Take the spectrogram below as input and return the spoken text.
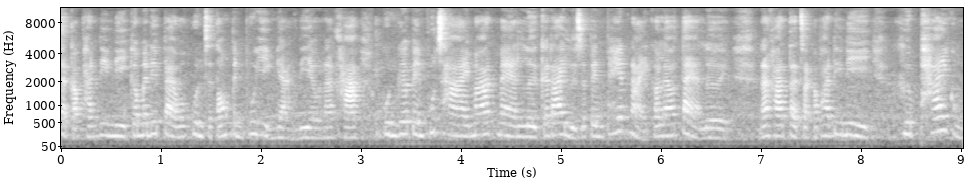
จักรพรรดินีก็ไม่ได้แปลว่าคุณจะต้องเป็นผู้หญิงอย่างเดียวนะคะ คุณก็เป็นผู้ชายมาดแมนเลยก็ได้ หรือจะเป็นเพศไหนก็แล้วแต่เลยนะคะ แต่จักรพรรดินีคือไพ่ของ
